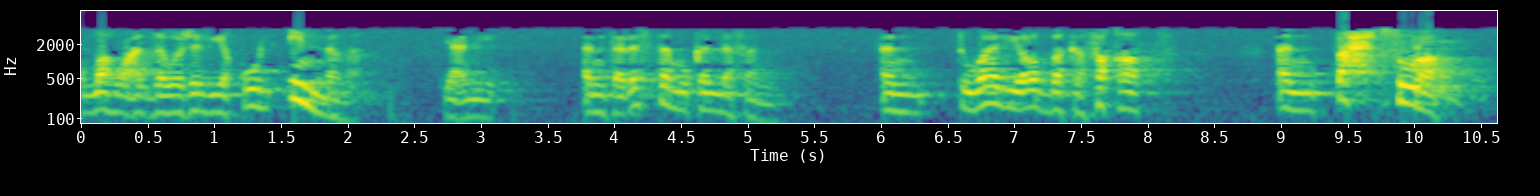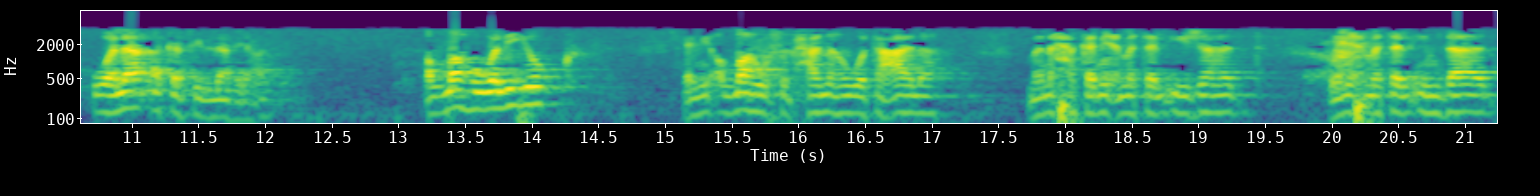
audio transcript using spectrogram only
الله عز وجل يقول إنما يعني أنت لست مكلفا أن توالي ربك فقط أن تحصر ولاءك في الله عز وجل الله وليك يعني الله سبحانه وتعالى منحك نعمة الإيجاد ونعمة الإمداد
